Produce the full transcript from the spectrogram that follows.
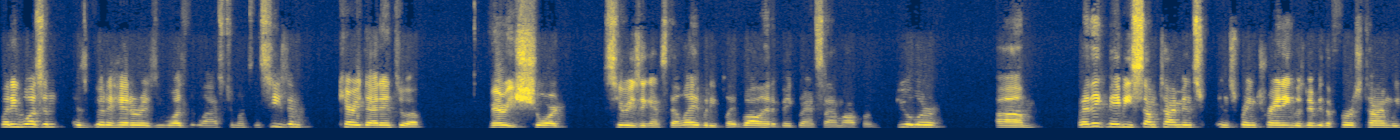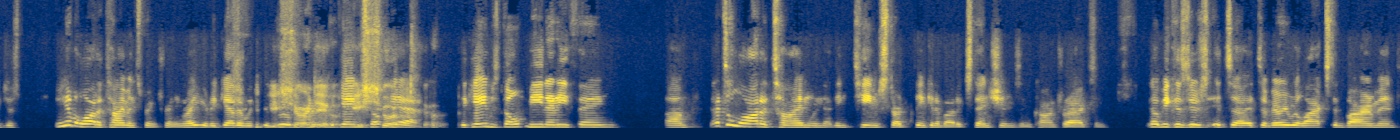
but he wasn't as good a hitter as he was the last two months of the season. Carried that into a very short series against LA, but he played well. Had a big grand slam off of Buehler. Um, but I think maybe sometime in in spring training was maybe the first time we just you have a lot of time in spring training, right? You're together with your you group. sure do. The games you sure yeah, do. The games don't mean anything. Um, that's a lot of time when I think teams start thinking about extensions and contracts, and you know because there's it's a it's a very relaxed environment.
